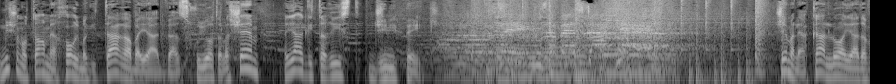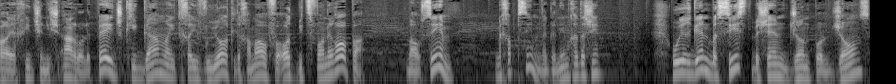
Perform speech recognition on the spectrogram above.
ומי שנותר מאחור עם הגיטרה ביד והזכויות על השם היה הגיטריסט ג'ימי פייג'. שם הלהקה לא היה הדבר היחיד שנשאר לו לפייג', כי גם ההתחייבויות לכמה הופעות בצפון אירופה. מה עושים? מחפשים נגנים חדשים. הוא ארגן בסיסט בשם ג'ון פול ג'ונס,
